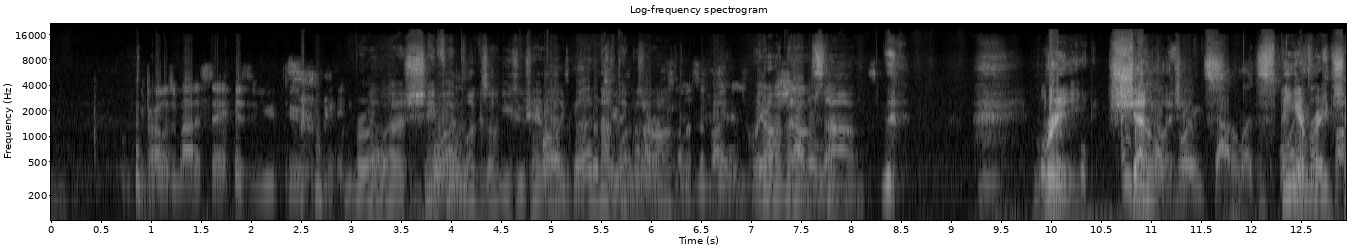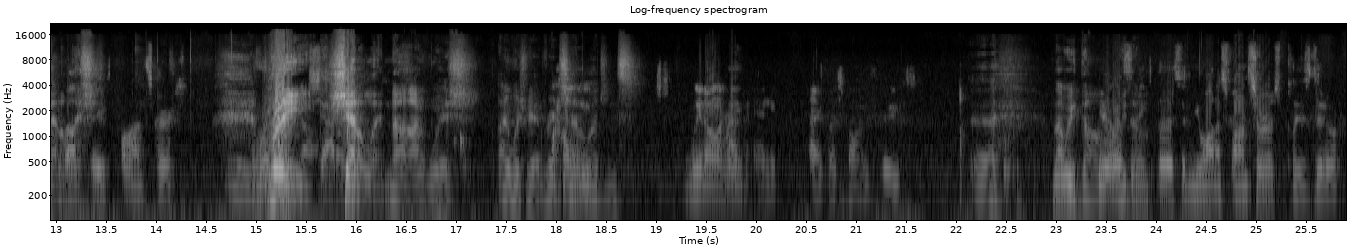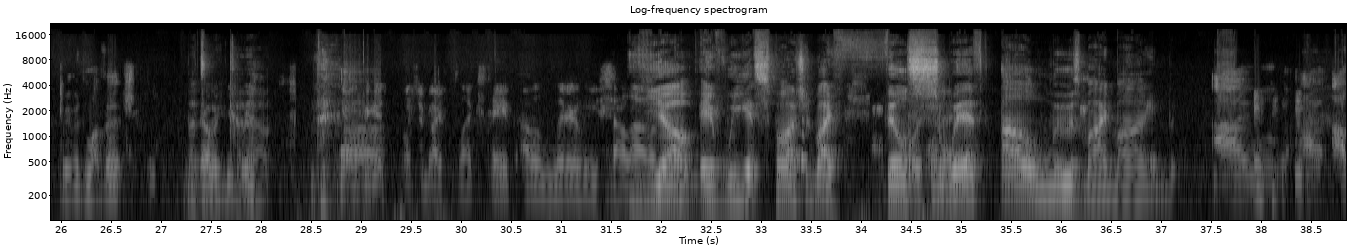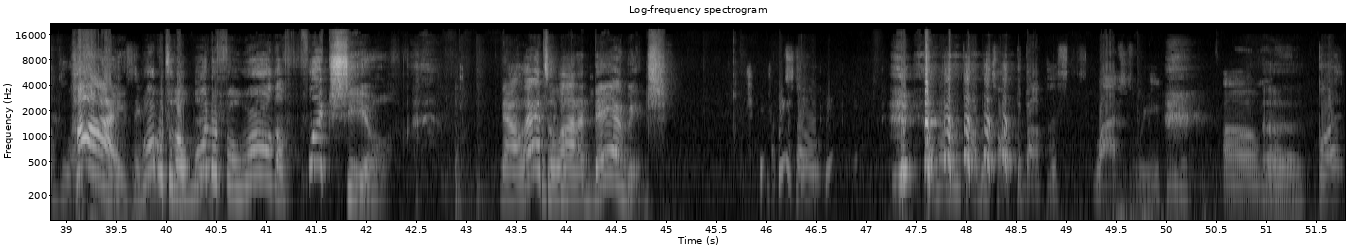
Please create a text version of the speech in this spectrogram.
Bro was about to say his YouTube. Bro was about to shamefully plug his own YouTube channel well, like good. Nothing was wrong. Tell us about his Yo, Raid no, stop. Raid Shadow Speaking of Raid Legends. Speaking of Raid Shadow Legends. Raid Shadow Shadow Legends. Legends. Nah, I wish. I wish we had Raid Shadow Legends. We don't have any type of sponsors. Uh, no, we don't. If you're listening don't. to this and you want to sponsor us, please do. We would love it. That's that what would we be cut great. out. Yo, if we get sponsored by Flex Tape, I will literally sell out. Yo, if we get sponsored by Phil Swift, I'll lose my mind. I will. I, I'll do. Hi, welcome to the Flex Tape. wonderful world of Flex Seal. Now that's a lot of damage. So, I know we probably talked about this last week, um, Uh, but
